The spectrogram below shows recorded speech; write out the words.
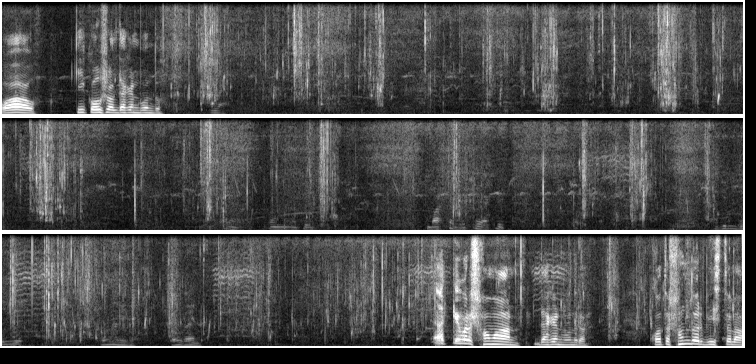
ওয়াও, কি কৌশল দেখেন বন্ধু। একেবারে সমান। দেখেন বন্ধুরা, কত সুন্দর বীজতলা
